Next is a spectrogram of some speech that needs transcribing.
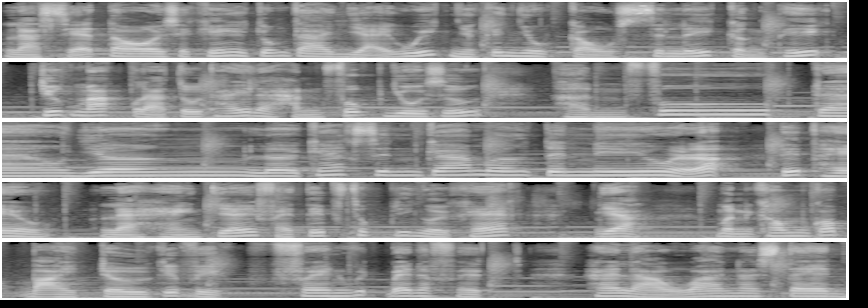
là sẽ tôi sẽ khiến cho chúng ta giải quyết những cái nhu cầu sinh lý cần thiết. Trước mắt là tôi thấy là hạnh phúc, vui sướng hạnh phúc trao dân lời khác xin cảm ơn tình yêu. Rồi đó tiếp theo là hạn chế phải tiếp xúc với người khác. Dạ yeah, mình không có bài trừ cái việc friend with benefit hay là one night stand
